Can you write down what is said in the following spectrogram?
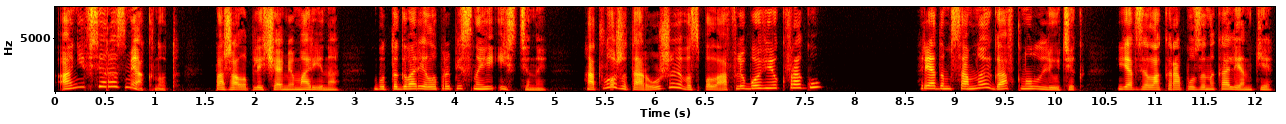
«Они все размякнут», — пожала плечами Марина, будто говорила прописные истины. «Отложат оружие, воспылав любовью к врагу». Рядом со мной гавкнул Лютик. Я взяла карапуза на коленки.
